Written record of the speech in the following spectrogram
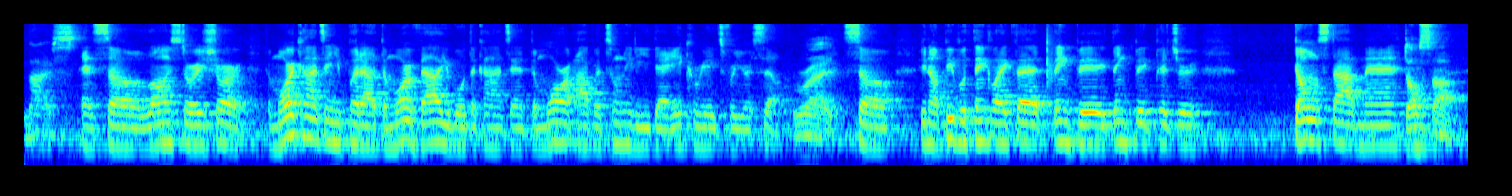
Nice. And so, long story short, the more content you put out, the more valuable the content, the more opportunity that it creates for yourself. Right. So, you know, people think like that, think big, think big picture. Don't stop, man. Don't stop.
